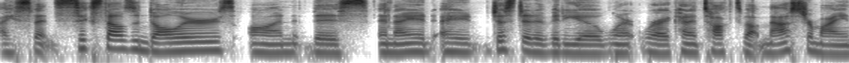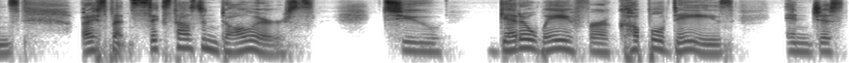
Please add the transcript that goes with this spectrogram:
I spent six thousand dollars on this, and I had I just did a video where, where I kind of talked about masterminds, but I spent six thousand dollars to get away for a couple days and just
